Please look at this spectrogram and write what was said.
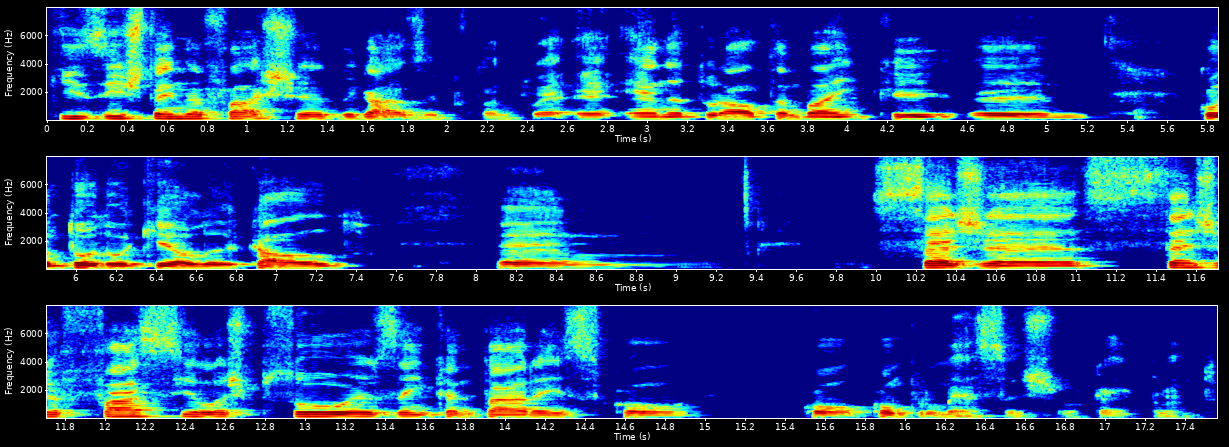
que existem na faixa de Gaza. Portanto, é, é, é natural também que, um, com todo aquele caldo, um, seja, seja fácil as pessoas encantarem-se com, com, com, promessas. Ok? Pronto.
